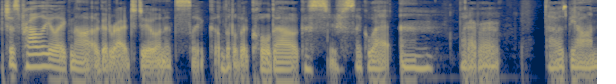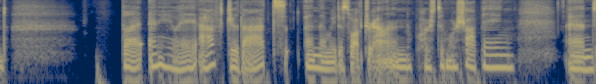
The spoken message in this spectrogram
which is probably like not a good ride to do. And it's like a little bit cold out because you're just like wet and whatever. That was beyond. But anyway, after that, and then we just walked around and, of course, did more shopping. And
